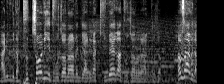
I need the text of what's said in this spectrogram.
아닙니다. 부천이 도전하는 게 아니라 김해가 도전을 하는 거죠. 감사합니다.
